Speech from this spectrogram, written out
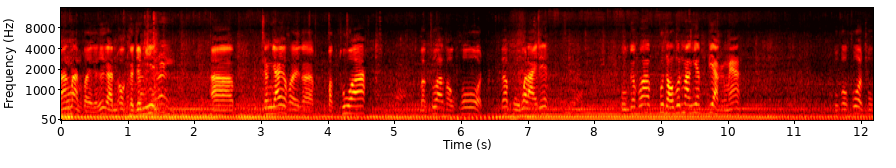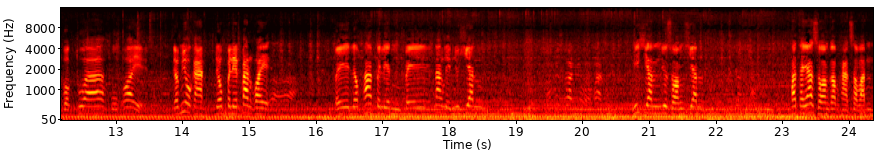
ทางบ้านข่อยก็คือกันออกก็จะมีอ่าจังย้ายข่อยกับบักทั่วบักทั่วข้าวโพดแล้วปลูกอะไรเด้ ปลูกเพาะผู้เฒ่าเพิ่นมากเฮ็ดเรียกแหมปลูกข้าวโพดปลูกบักทั่วปลูกอ้อย เดี๋ยวมีโอกาสเดี๋ยวไปเรียนบ้านข่อย ไปเดี๋ยวพาไปเรียนไปนั่งเรียนอยู่เชียนมีเชียนอยู่สองเชียน พัทยาสองกับหาดสวรรค์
